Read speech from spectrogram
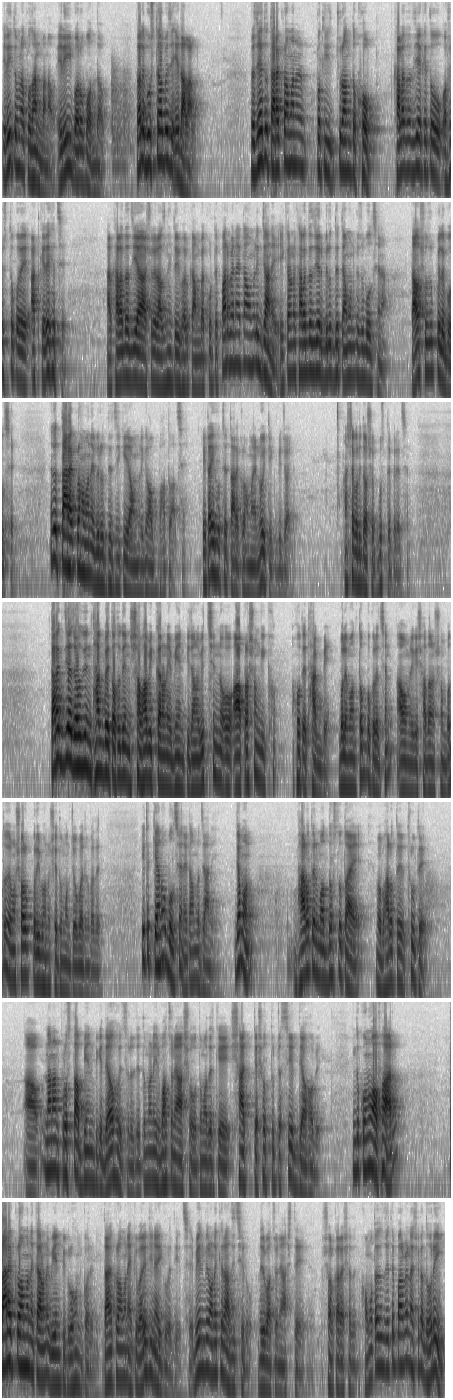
এরই তোমরা প্রধান বানাও, এরই বড় পদ দাও। তাহলে বুঝতে হবে যে এ দালাল। যেহেতু তারেক রহমানের প্রতি চূড়ান্ত ক্ষোভ, খালেদা জিয়াকে তো অসুস্থ করে আটকে রেখেছে, আর খালেদা জিয়া আসলে রাজনীতি ওইভাবে কামব্যাক করতে পারবে না, এটা আওয়ামী লীগ জানে। এই কারণে খালেদা জিয়ার বিরুদ্ধে তেমন কিছু বলছে না, তাও সুযোগ পেলে বলছে। কিন্তু তারেক রহমানের বিরুদ্ধে জিকির আওয়ামী লীগের অব্যাহত আছে। এটাই হচ্ছে তারেক রহমানের নৈতিক বিজয়। আশা করি দর্শক বুঝতে পেরেছেন। তারেক জিয়া যতদিন থাকবে, ততদিন স্বাভাবিক কারণে বিএনপি জনবিচ্ছিন্ন ও অপ্রাসঙ্গিক হতে থাকবে বলে মন্তব্য করেছেন আওয়ামী লীগের সাধারণ সম্পাদক এবং সড়ক পরিবহন সেতু মন্ত্রী ওবায়দুল কাদের এটা কেন বলছেন? এটা আমরা জানি। যেমন, ভারতের মধ্যস্থতায় বা ভারতের থ্রুতে নানান প্রস্তাব বিএনপিকে দেওয়া হয়েছিল যে, তোমরা নির্বাচনে আসো, তোমাদেরকে ষাটটা, সত্তরটা সিট দেওয়া হবে। কিন্তু কোনো অফার তারেক রহমানের কারণে বিএনপি গ্রহণ করেনি। তারেক রহমান একেবারেই ডিনাই করে দিয়েছে। বিএনপির অনেকে রাজি ছিল নির্বাচনে আসতে। সরকারের সাথে ক্ষমতা যেতে পারবে না, সেটা ধরেই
